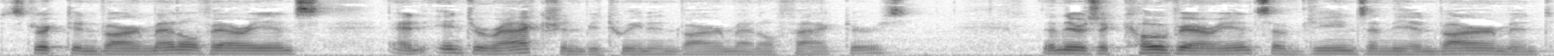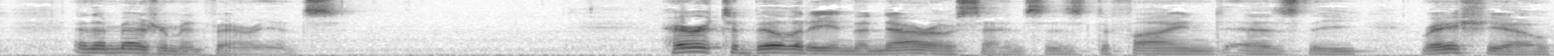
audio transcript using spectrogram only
strict environmental variance and interaction between environmental factors. Then there's a covariance of genes and the environment, and the measurement variance. Heritability in the narrow sense is defined as the ratio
